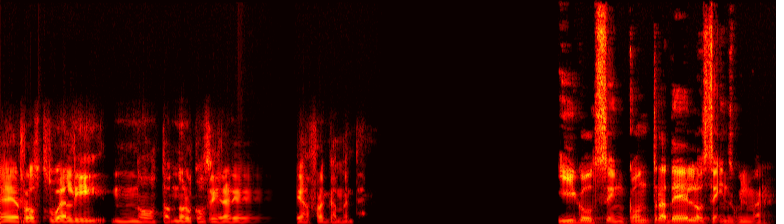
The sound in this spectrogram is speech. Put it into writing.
eh, Ross no, no lo consideraría, francamente. Eagles en contra de los Saints, Wilmar.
